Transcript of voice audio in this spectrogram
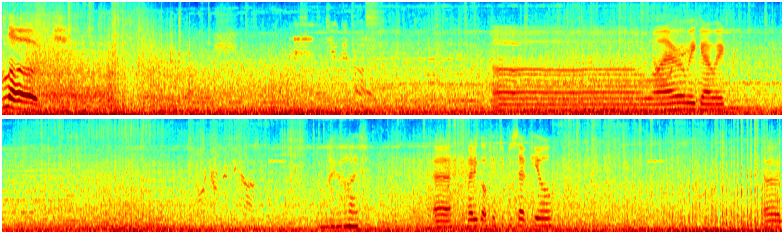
Load. Uh, where are we going? Oh my god. Uh, I've only got 50% fuel. Um,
